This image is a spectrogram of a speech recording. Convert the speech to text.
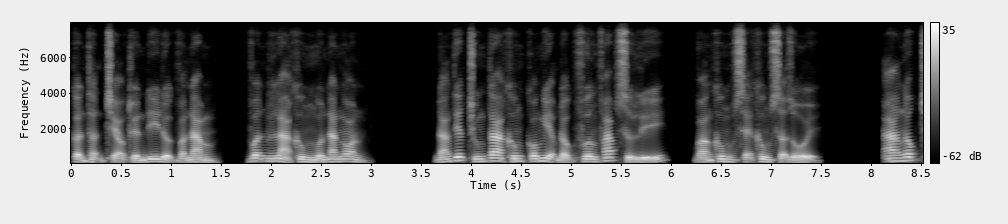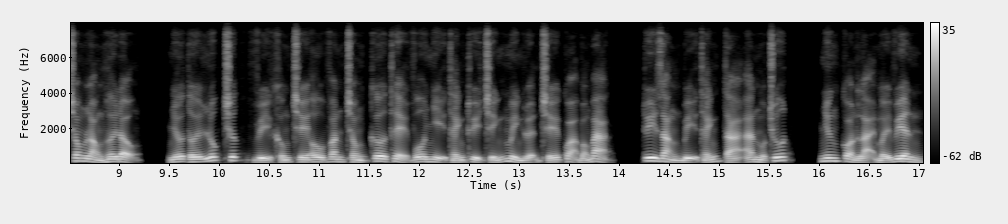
cẩn thận chèo thuyền đi được vào năm, vẫn là không muốn ăn ngon. Đáng tiếc chúng ta không có nghiệm độc phương pháp xử lý, bằng không sẽ không sợ rồi. A ngốc trong lòng hơi động, nhớ tới lúc trước vì khống chế Âu Văn trong cơ thể vô nhị thánh thủy chính mình luyện chế quả bóng bạc, tuy rằng bị thánh tà ăn một chút, nhưng còn lại mấy viên,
